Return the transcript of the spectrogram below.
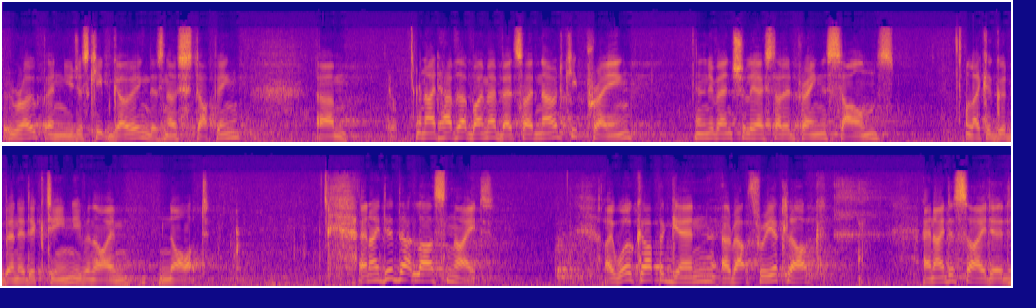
rope, and you just keep going. There's no stopping. Um, and I'd have that by my bedside, and I would keep praying. And eventually, I started praying the Psalms, like a good Benedictine, even though I'm not. And I did that last night. I woke up again at about three o'clock and I decided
